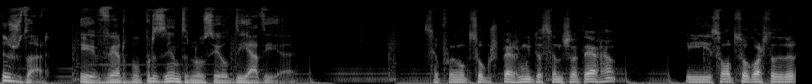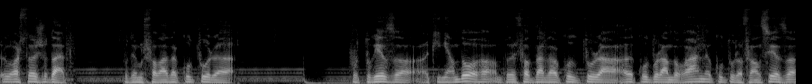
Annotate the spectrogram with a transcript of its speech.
Ajudar é verbo presente no seu dia a dia. Você foi uma pessoa com os pés muito assentos na terra e só uma pessoa gosta de, gosta de ajudar. Podemos falar da cultura portuguesa aqui em Andorra, podemos falar da cultura, a cultura andorrana, cultura francesa.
